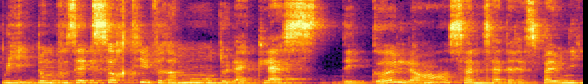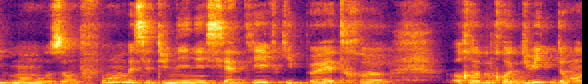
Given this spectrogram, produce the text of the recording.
Oui, donc vous êtes sorti vraiment de la classe d'école. Hein. Ça ne s'adresse pas uniquement aux enfants, mais c'est une initiative qui peut être euh, reproduite dans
